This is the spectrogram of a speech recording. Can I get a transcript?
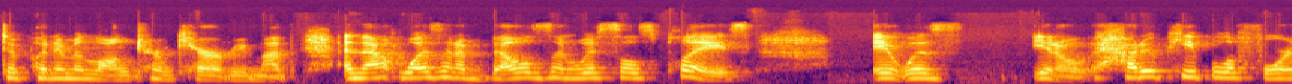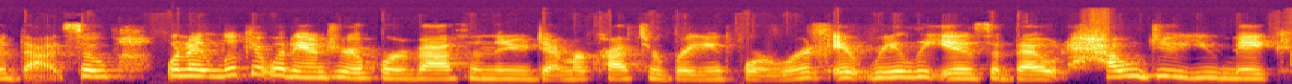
to put him in long-term care every month. And that wasn't a bells and whistles place. It was you know, how do people afford that? So when I look at what Andrea Horwath and the New Democrats are bringing forward, it really is about how do you make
